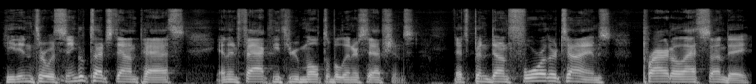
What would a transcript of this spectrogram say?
he didn't throw a single touchdown pass, and in fact, he threw multiple interceptions. That's been done four other times prior to last Sunday,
